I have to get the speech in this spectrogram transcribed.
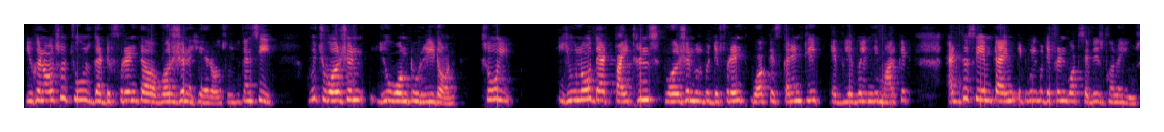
You can also choose the different uh, version here also. You can see which version you want to read on. So you know that Python's version will be different what is currently available in the market. At the same time, it will be different what SEBI is going to use.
